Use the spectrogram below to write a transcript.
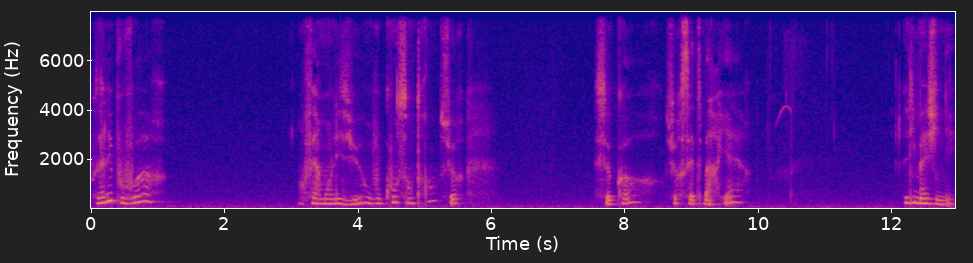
Vous allez pouvoir, en fermant les yeux, en vous concentrant sur ce corps, sur cette barrière, l'imaginer.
